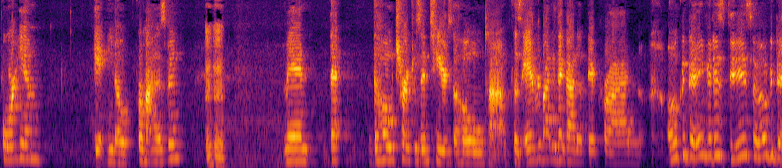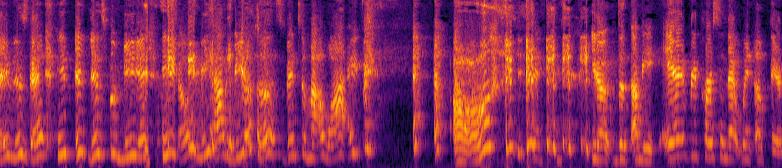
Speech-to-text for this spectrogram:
for him, it you know for my husband Mhm. man, the whole church was in tears the whole time because everybody that got up there cried. And, Uncle David is this, Uncle David is that. He did this for me. and He showed me how to be a husband to my wife. Oh. you know, the, I mean, every person that went up there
